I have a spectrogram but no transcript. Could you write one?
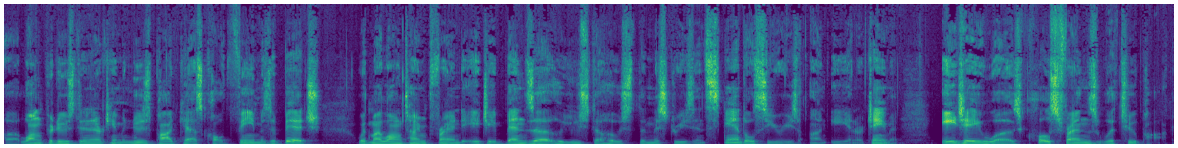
uh, long produced an entertainment news podcast called Fame is a Bitch with my longtime friend AJ Benza, who used to host the Mysteries and Scandal series on E Entertainment. AJ was close friends with Tupac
